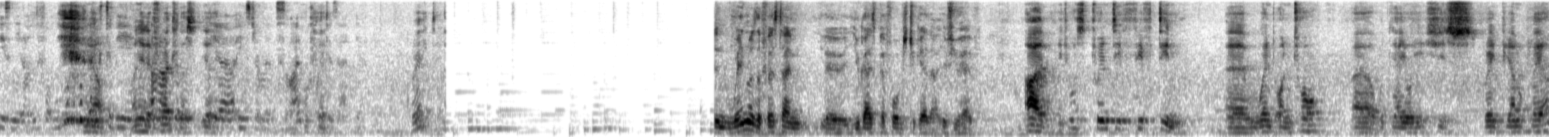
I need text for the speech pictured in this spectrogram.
Disneyland for me. Yeah. like to be I need a around the fretless, yeah. instruments. So I look Okay. forward to that. Yeah. Great. And when was the first time uh, you guys performed together, if you have? Uh, it was 2015. Uh, we went on tour uh, with Yayoi. She's a great piano player,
